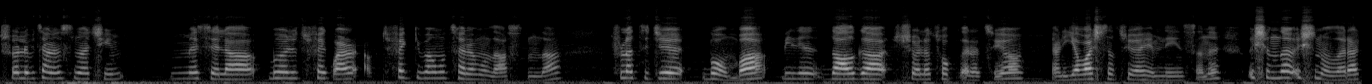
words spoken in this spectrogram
Şöyle bir tanesini açayım. Mesela böyle tüfek var. Tüfek gibi ama taramalı aslında fırlatıcı bomba, bir dalga şöyle toplar atıyor. Yani yavaşlatıyor hem de insanı. Işın da ışın olarak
